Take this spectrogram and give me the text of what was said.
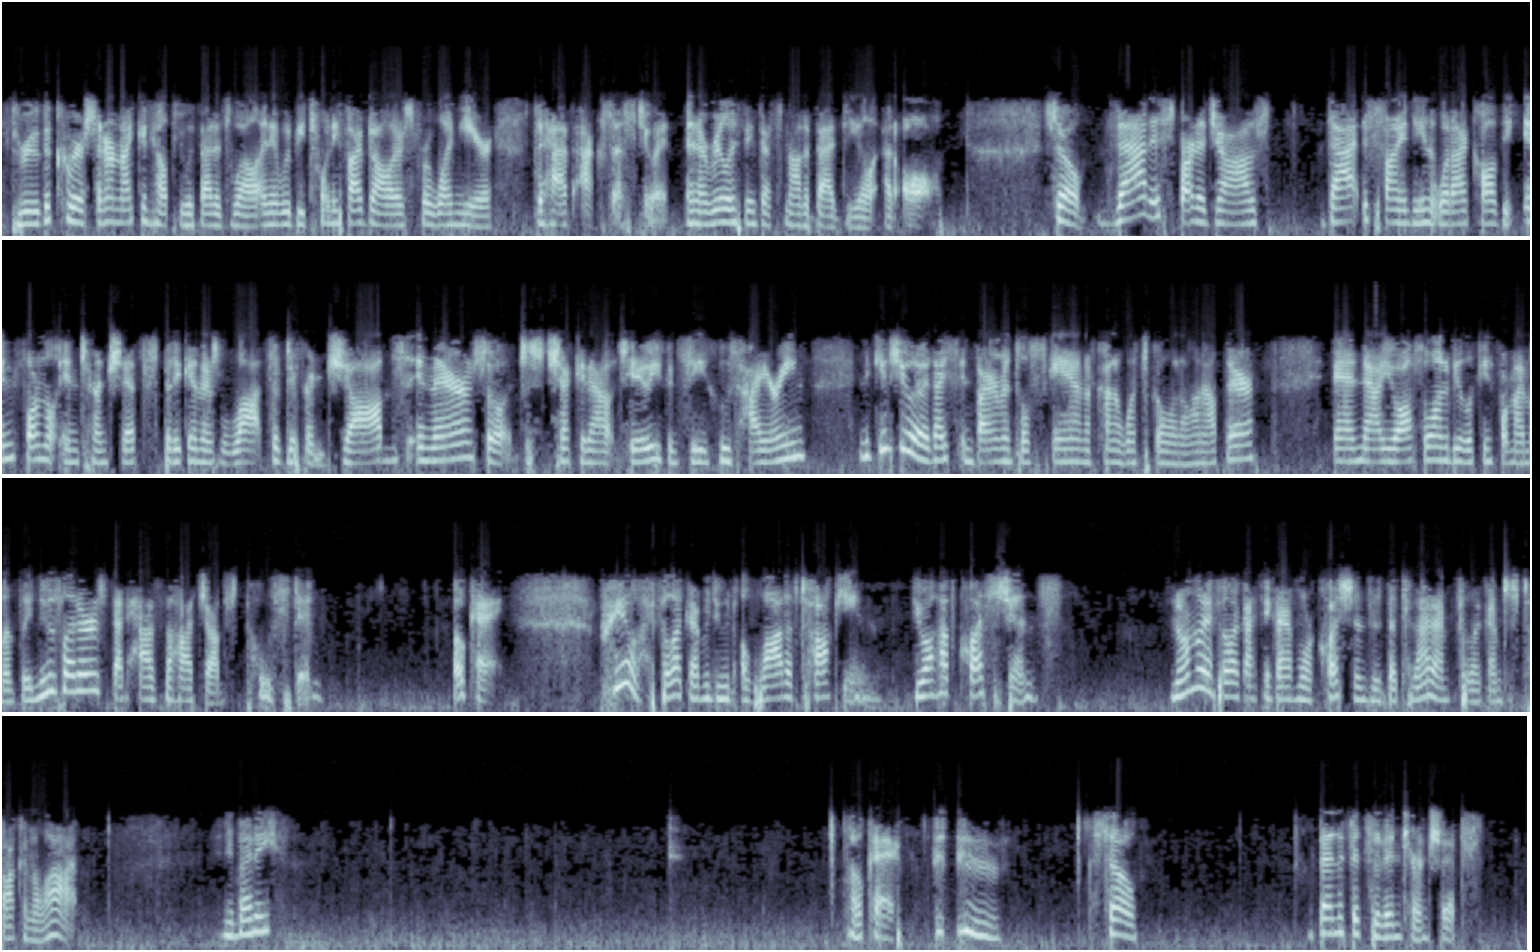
through the Career Center, and I can help you with that as well. And it would be $25 for one year to have access to it. And I really think that's not a bad deal at all. So that is Sparta Jobs. That is finding what I call the informal internships. But again, there's lots of different jobs in there, so just check it out too. You can see who's hiring. And it gives you a nice environmental scan of kind of what's going on out there. And now you also want to be looking for my monthly newsletters that has the hot jobs posted. Okay. Phew, I feel like I've been doing a lot of talking. Do you all have questions? Normally I feel like I think I have more questions, but tonight I feel like I'm just talking a lot. Anybody? Okay. so, benefits of internships.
